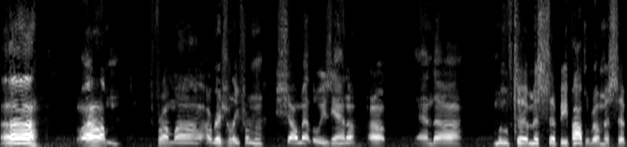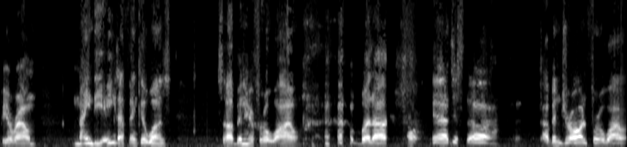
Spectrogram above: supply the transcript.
Uh, well, I'm from uh, originally from Chalmette, Louisiana, uh, and uh, moved to Mississippi, Poplarville, Mississippi, around '98, I think it was. So I've been here for a while, but uh, Oh. yeah, just uh, I've been drawing for a while,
